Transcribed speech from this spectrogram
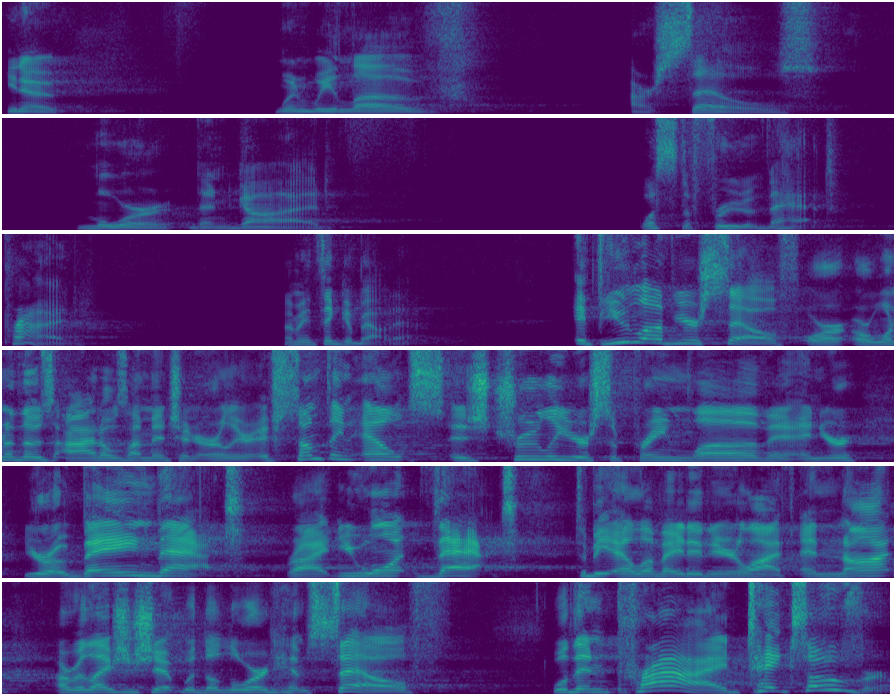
You know, when we love ourselves more than God, What's the fruit of that? Pride. I mean, think about that. If you love yourself or, or one of those idols I mentioned earlier, if something else is truly your supreme love and, and you're, you're obeying that, right? You want that to be elevated in your life and not a relationship with the Lord Himself, well, then pride takes over.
